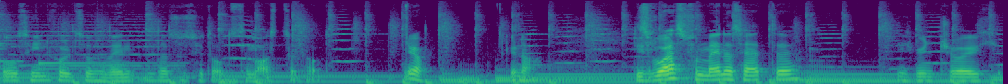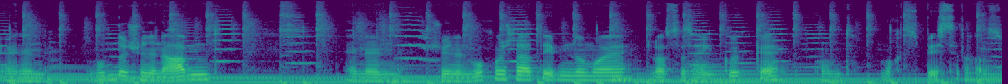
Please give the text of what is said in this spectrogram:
so sinnvoll zu verwenden, dass es sich trotzdem auszuschaut. Ja, genau. Das war's von meiner Seite. Ich wünsche euch einen wunderschönen Abend einen schönen Wochenstart eben nochmal. Lasst es gut gehen und macht das Beste daraus.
